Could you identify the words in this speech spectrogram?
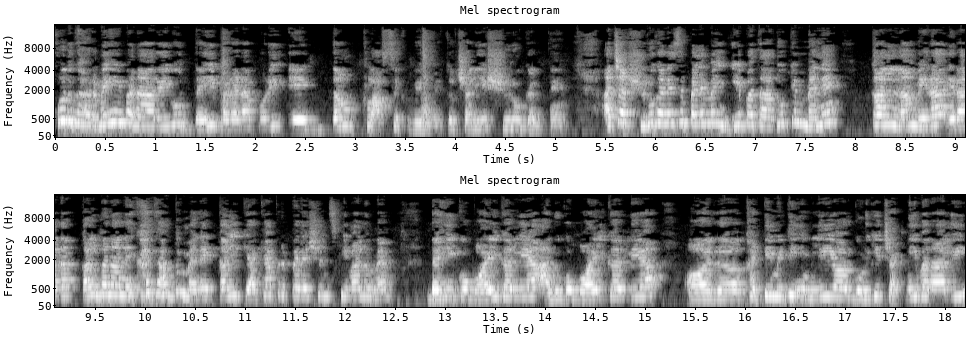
खुद घर में ही बना रही हूँ, दही बटाटा पूरी एकदम क्लासिक वे में। तो चलिए शुरू करते हैं। अच्छा शुरू करने से पहले मैं ये बता दूँ कि मैंने कल ना, मेरा इरादा कल बनाने का था तो मैंने कल क्या क्या प्रिपरेशन की मालूम है? दही को बॉईल कर लिया, आलू को बॉईल कर लिया और खट्टी मीठी इमली और गुड़ की चटनी बना ली।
